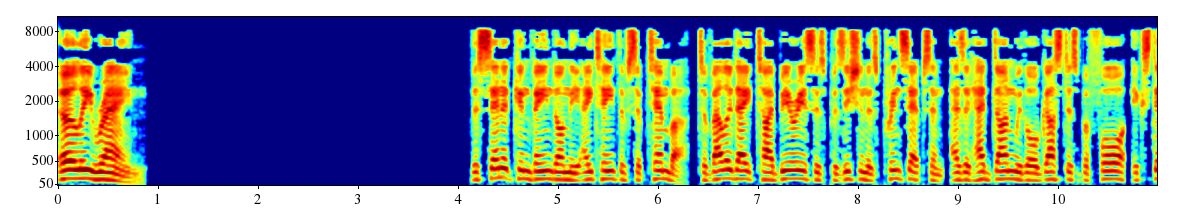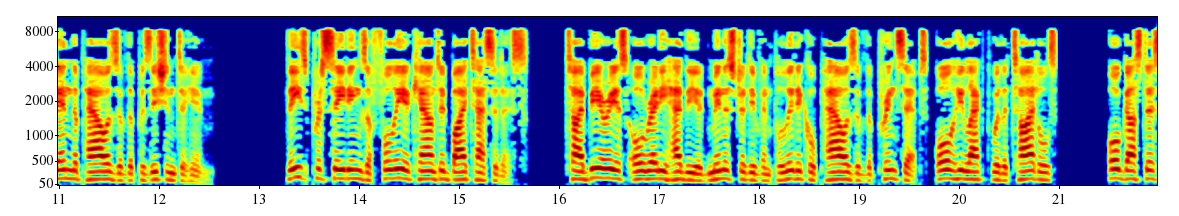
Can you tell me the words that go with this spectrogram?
Early reign The Senate convened on 18 September, to validate Tiberius's position as princeps and, as it had done with Augustus before, extend the powers of the position to him. These proceedings are fully accounted by Tacitus. Tiberius already had the administrative and political powers of the princeps, all he lacked were the titles Augustus,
